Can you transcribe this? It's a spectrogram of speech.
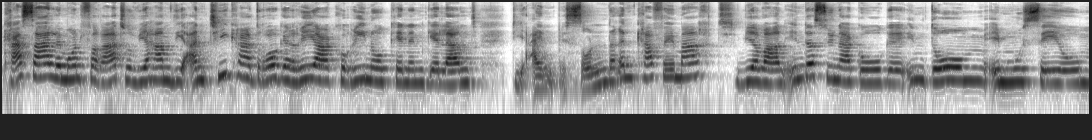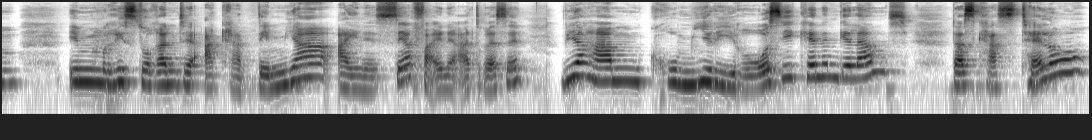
Casale Monferrato, wir haben die Antica Drogeria Corino kennengelernt, die einen besonderen Kaffee macht. Wir waren in der Synagoge, im Dom, im Museum, im Ristorante Accademia, eine sehr feine Adresse. Wir haben Crumiri Rossi kennengelernt, das Castello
